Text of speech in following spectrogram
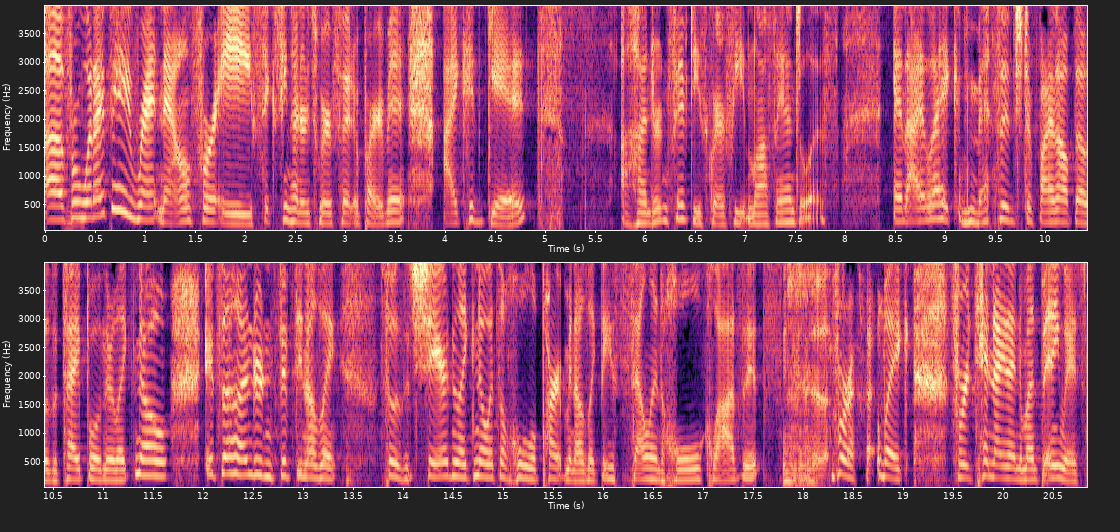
Uh, for what I pay rent now for a 1600 square foot apartment, I could get 150 square feet in Los Angeles. And I like messaged to find out if that was a typo, and they're like, no, it's 150. And I was like, so is it shared? And they're like, no, it's a whole apartment. I was like, they sell in whole closets for like for 10.99 a month. But anyways,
